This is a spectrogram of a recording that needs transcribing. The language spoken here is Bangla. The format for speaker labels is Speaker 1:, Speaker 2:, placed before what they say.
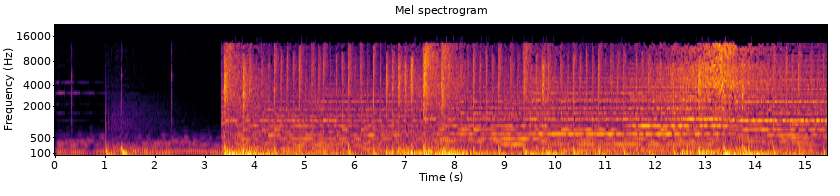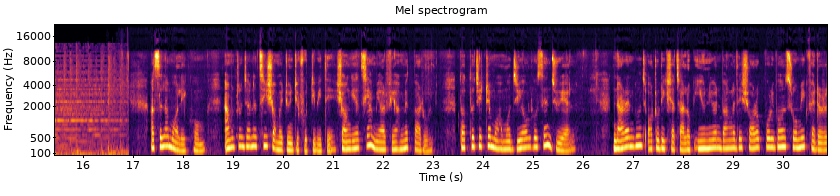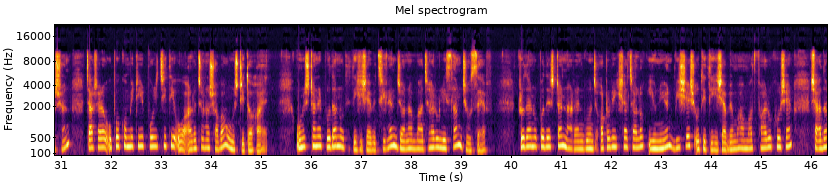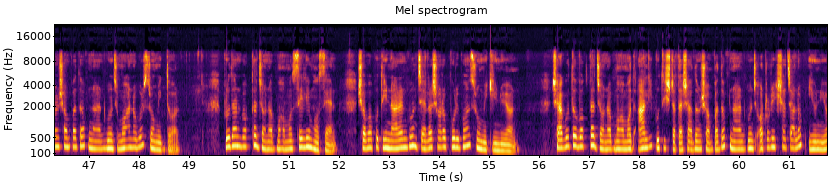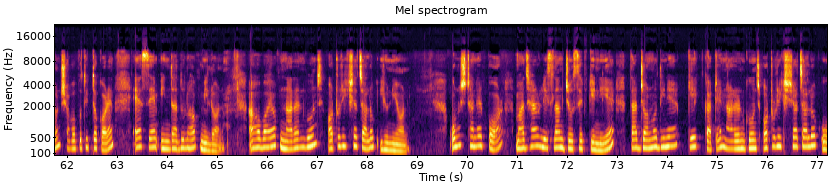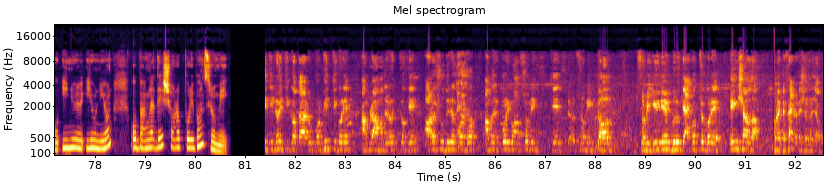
Speaker 1: আসসালামু আলাইকুম। আমন্ত্রণ জানাচ্ছি সময় টোয়েন্টি ফোর টিভিতে। সঙ্গে আছি আমি আরফি আহমেদ পারুল। তথ্যচিত্রে মোহাম্মদ জিয়াউল হোসেন জুয়েল। নারায়ণগঞ্জ অটোরিকশা চালক ইউনিয়ন বাংলাদেশ সড়ক পরিবহন শ্রমিক ফেডারেশন চাষারা উপকমিটির পরিচিতি ও আলোচনা সভা অনুষ্ঠিত হয়। অনুষ্ঠানের প্রধান অতিথি হিসেবে ছিলেন জনাব মাজহারুল ইসলাম জোসেফ। প্রধান উপদেষ্টা নারায়ণগঞ্জ অটোরিকশা চালক ইউনিয়ন বিশেষ অতিথি হিসাবে মোহাম্মদ ফারুক হোসেন, সাধারণ সম্পাদক নারায়ণগঞ্জ মহানগর শ্রমিক দল। প্রধান বক্তা জনাব মোহাম্মদ সেলিম হোসেন। সভাপতি নারায়ণগঞ্জ জেলা সড়ক পরিবহন শ্রমিক ইউনিয়ন। স্বাগত বক্তা জনাব মোহাম্মদ আলী, প্রতিষ্ঠাতা সাধারণ সম্পাদক, নারায়ণগঞ্জ অটোরিকশা চালক ইউনিয়ন সভাপতিত্ব করেন এস এম ইমদাদুল হক মিলন। আহ্বায়ক নারায়ণগঞ্জ অটোরিকশা চালক ইউনিয়ন। অনুষ্ঠানের পর মাজহারুল ইসলাম জোসেফকে নিয়ে তার জন্মদিনের কেক কাটে নারায়ণগঞ্জ অটোরিকশা চালক ও ইউনিয়ন ও বাংলাদেশ সড়ক পরিবহন শ্রমিক।
Speaker 2: নীতি নৈতিকতার উপর ভিত্তি করে আমরা আমাদের ঐক্যকে আরও সুদৃঢ় করব। আমাদের পরিবহন শ্রমিককে, শ্রমিক দল, শ্রমিক ইউনিয়নগুলোকে একত্র করে ইনশাল্লাহ আমরা একটা ফেডারেশনে যাব।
